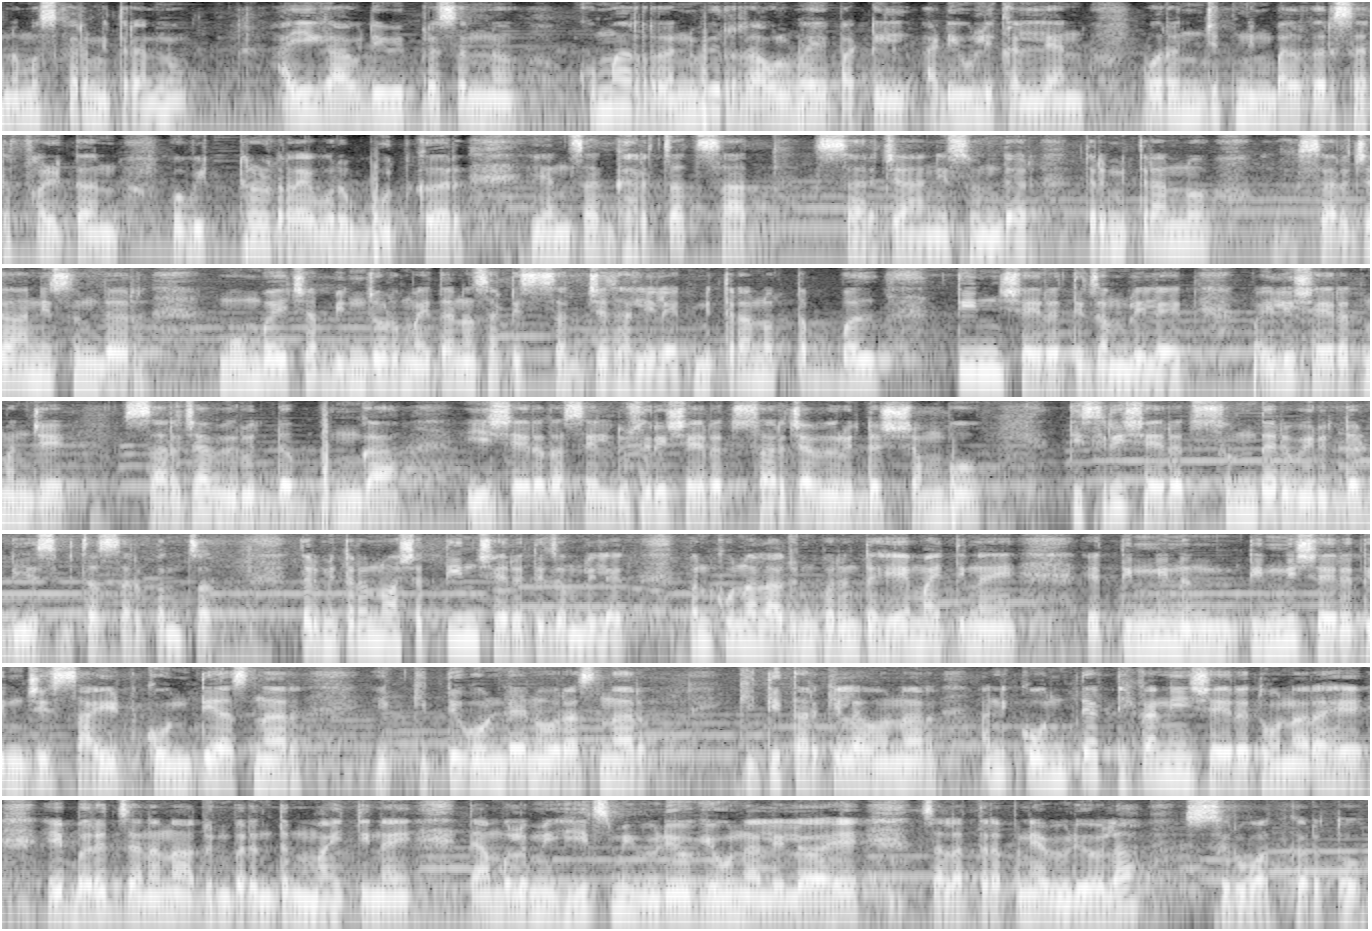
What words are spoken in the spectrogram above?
नमस्कार मित्रांनो. आई गावदेवी प्रसन्न कुमार रणवीर राहुलभाई पाटील आडिवली कल्याण व रणजित निंबाळकर सर फलटण व विठ्ठल ड्रायव्हर बुतकर यांचा घरचाच साथ सर्जा आणि सुंदर. तर मित्रांनो सर्जा आणि सुंदर मुंबईच्या बिंजोड मैदानासाठी सज्ज झालेले आहेत. मित्रांनो तब्बल तीन शर्यती जमलेल्या आहेत. पहिली शर्यत म्हणजे सर्जा विरुद्ध भुंगा ही शर्यत असेल. दुसरी शर्यत सर्जा विरुद्ध शंभू तिसरी शर्यत सुंदर विरुद्ध डी एस बीचा सरपंच. तर मित्रांनो अशा तीन शर्यती जमलेल्या आहेत. पण कोणाला अजूनपर्यंत हे माहिती नाही. हे तिन्ही नं तिन्ही शर्यतींची साईट कोणती असणार? ही किती गोंड्यांवर असणार? किती तारखेला होणार? आणि कोणत्या ठिकाणी शर्यत होणार आहे? हे बरेच जणांना अजूनपर्यंत माहिती नाही. त्यामुळे मी हीच मी व्हिडिओ घेऊन आलेलो आहे. चला तर आपण या व्हिडिओला सुरुवात करतो.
